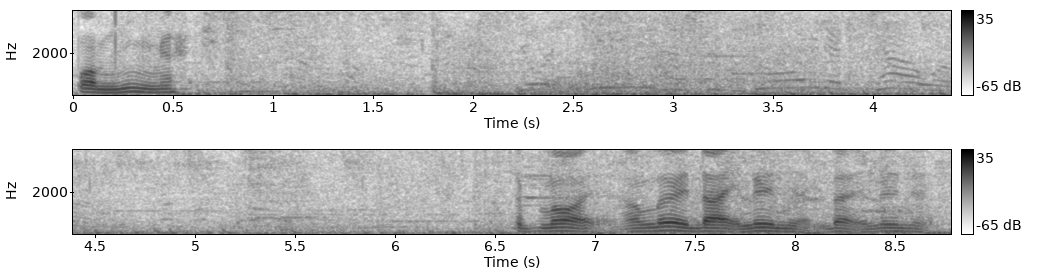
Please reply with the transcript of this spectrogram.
ป้อมยิงไหม ร้อย เอาเลยได้เลยเนี่ย ได้เลยเนี่ย An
